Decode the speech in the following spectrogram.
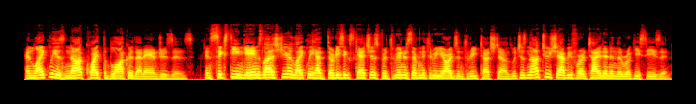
and Likely is not quite the blocker that Andrews is. In 16 games last year, Likely had 36 catches for 373 yards and 3 touchdowns, which is not too shabby for a tight end in the rookie season.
